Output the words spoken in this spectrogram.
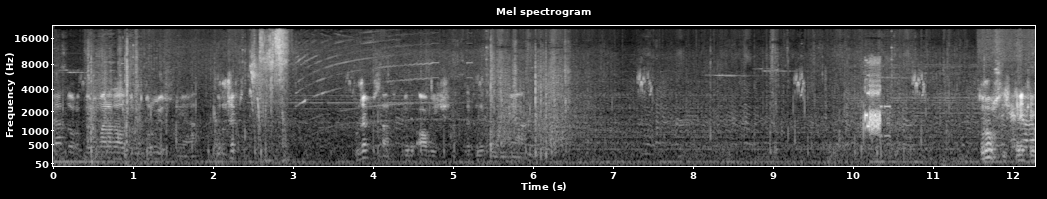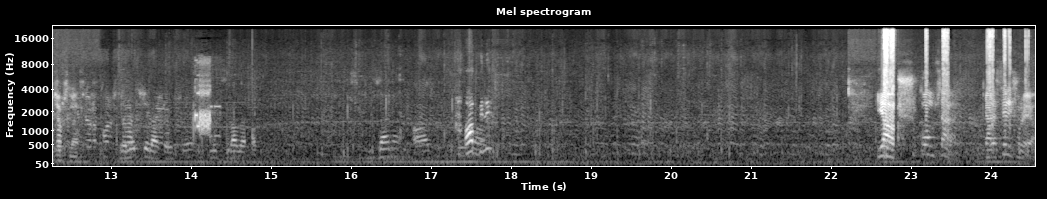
Biraz doğru. Dur bana da dur, durmuyorsun ya. Duracak mısın? Duracak mısın artık? Dur abi iş. Takılı kalalım ya. Durur musun? Kelepçeleyeceğim seni artık. Kelepçeli arkadaşlar. İkili silahla yap. Bir tane ağacı. Abi beni Ya şu komiser. Gelsene şuraya.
